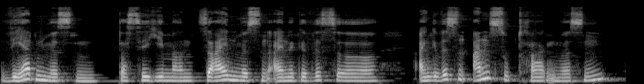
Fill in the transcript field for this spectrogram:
werden müssen, dass wir jemand sein müssen, eine gewisse, einen gewissen Anzug tragen müssen,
